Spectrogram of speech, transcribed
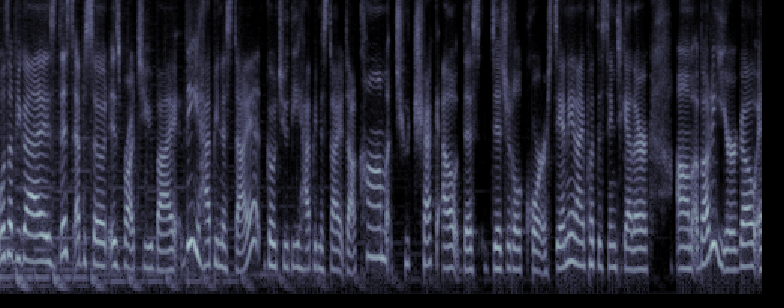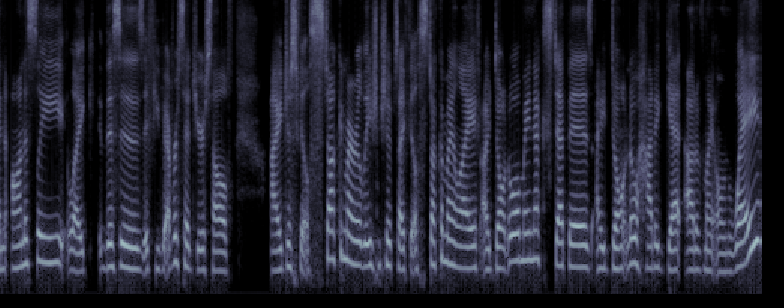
What's up, you guys? This episode is brought to you by The Happiness Diet. Go to thehappinessdiet.com to check out this digital course. Danny and I put this thing together um, about a year ago. And honestly, like, this is if you've ever said to yourself, I just feel stuck in my relationships. I feel stuck in my life. I don't know what my next step is. I don't know how to get out of my own way.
